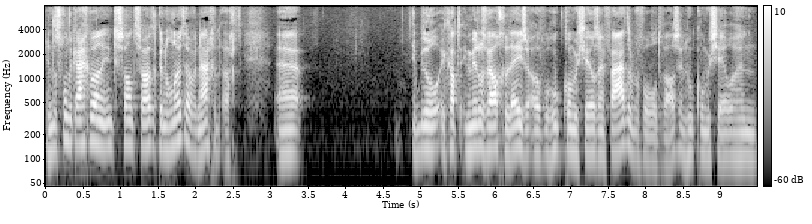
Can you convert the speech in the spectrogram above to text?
En dat vond ik eigenlijk wel interessant. Zo had ik er nog nooit over nagedacht. Ik bedoel, ik had inmiddels wel gelezen over hoe commercieel zijn vader bijvoorbeeld was. En hoe commercieel hun,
